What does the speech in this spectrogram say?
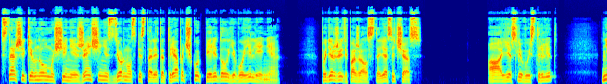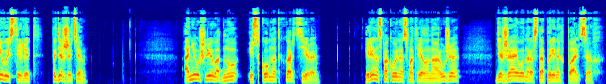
Старший кивнул мужчине и женщине, сдернул с пистолета тряпочку, передал его Елене. «Подержите, пожалуйста, я сейчас». «А если выстрелит?» «Не выстрелит. Подержите». Они ушли в одну из комнат квартиры. Елена спокойно смотрела на оружие, держа его на растопыренных пальцах.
